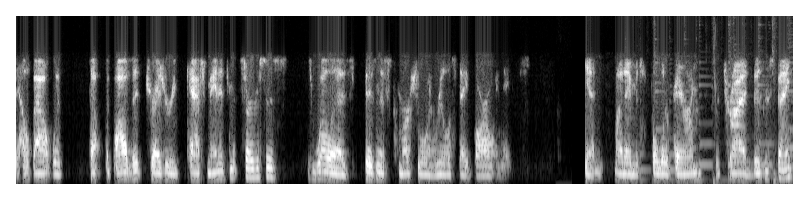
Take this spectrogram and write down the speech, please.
to help out with deposit, treasury, cash management services, as well as business, commercial, and real estate borrowing needs. Again, my name is Fuller Parham with Triad Business Bank,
